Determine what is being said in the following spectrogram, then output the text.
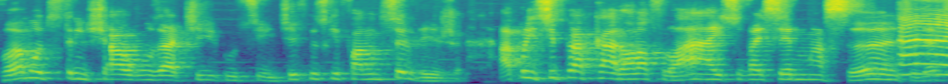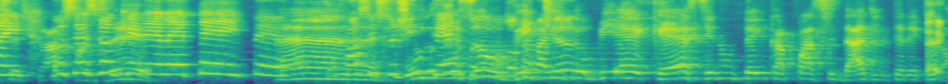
Vamos destrinchar alguns artigos científicos que falam de cerveja. A princípio, a Carola falou: ah, isso vai ser maçante. Ai, vocês vão querer ler paper. É, eu faço isso o dia inteiro os quando eu não estou trabalhando. do BIECast não tem capacidade intelectual.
